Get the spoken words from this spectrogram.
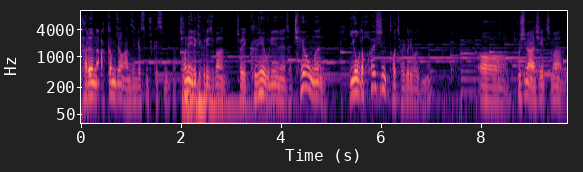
다른 악감정 안 생겼으면 좋겠습니다. 저는 이렇게 그리지만 저희 그해 우리는에서 채용은 이거보다 훨씬 더 잘 그리거든요. 어, 보시면 아시겠지만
